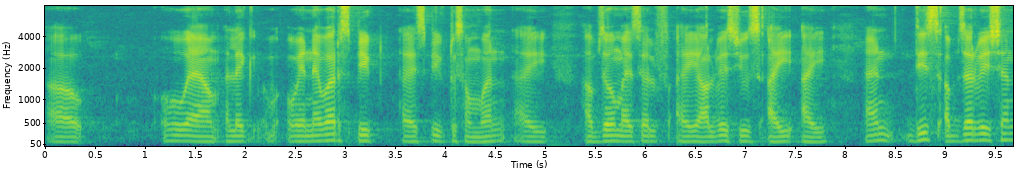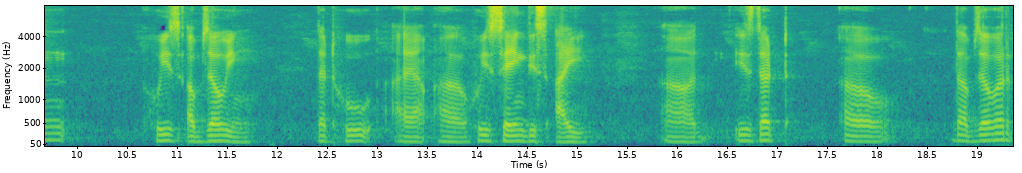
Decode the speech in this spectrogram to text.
who I am. Like whenever speak I speak to someone, I observe myself, I always use I, I. And this observation, who is observing, that who I am, uh, who is saying this I, uh, is that uh, the observer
